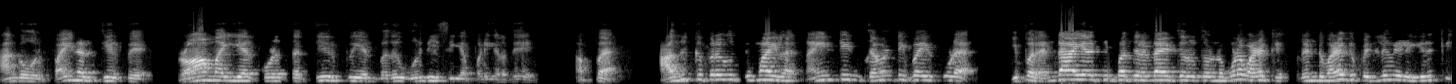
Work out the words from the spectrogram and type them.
அங்க ஒரு பைனல் தீர்ப்பு ராமையர் கொடுத்த தீர்ப்பு என்பது உறுதி செய்யப்படுகிறது. அப்ப அதுக்கு பிறகு சும்மா இல்ல நைன்டீன் செவன்டி ஃபைவ் கூட இப்ப ரெண்டாயிரத்தி பத்து ரெண்டாயிரத்தி இருபத்தி ஒண்ணு கூட வழக்கு. ரெண்டு வழக்கு இப்ப நிலுவையில இருக்கு.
